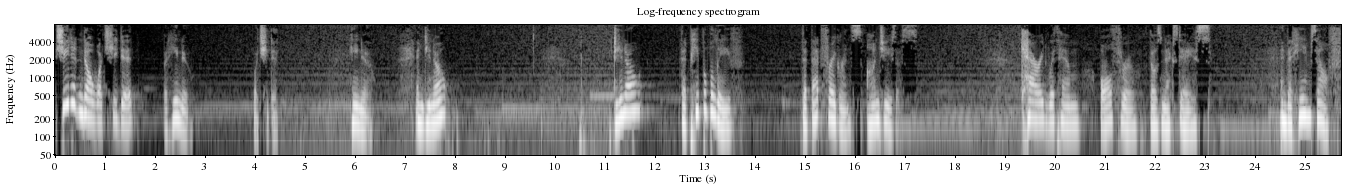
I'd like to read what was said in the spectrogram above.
She didn't know what she did, but he knew what she did. He knew. And do you know, Do you know that people believe that that fragrance on Jesus carried with him all through those next days? And that he himself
